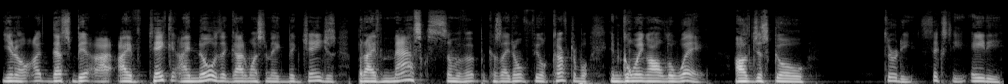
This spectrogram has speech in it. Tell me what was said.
you know that's been I, I've taken. I know that God wants to make big changes, but I've masked some of it because I don't feel comfortable in going all the way. I'll just go 30, 60, 80,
